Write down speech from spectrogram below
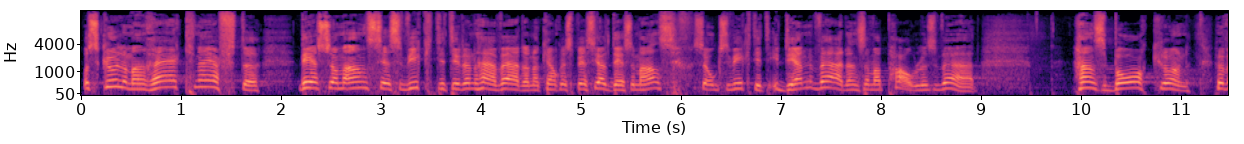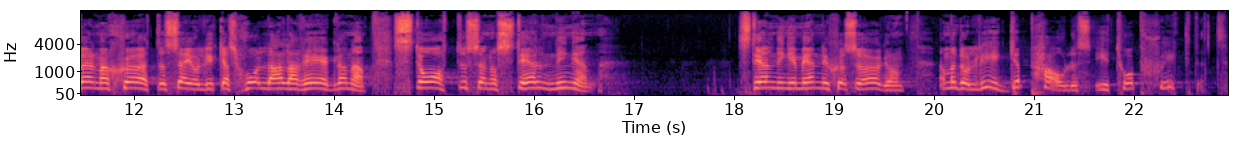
Och skulle man räkna efter det som anses viktigt i den här världen och kanske speciellt det som ansågs viktigt i den världen som var Paulus värld, hans bakgrund, hur väl man sköter sig och lyckas hålla alla reglerna, statusen och ställningen. Ställning i människors ögon, ja men då ligger Paulus i toppskiktet.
